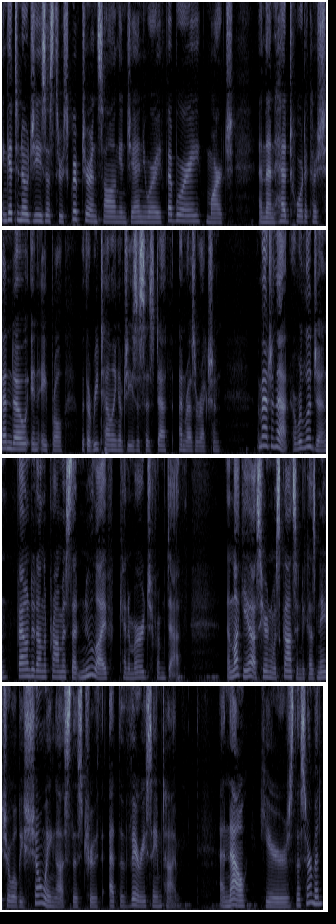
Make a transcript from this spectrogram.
and get to know Jesus through scripture and song in January, February, March, and then head toward a crescendo in April with a retelling of Jesus' death and resurrection. Imagine that a religion founded on the promise that new life can emerge from death. And lucky us here in Wisconsin because nature will be showing us this truth at the very same time. And now, here's the sermon.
